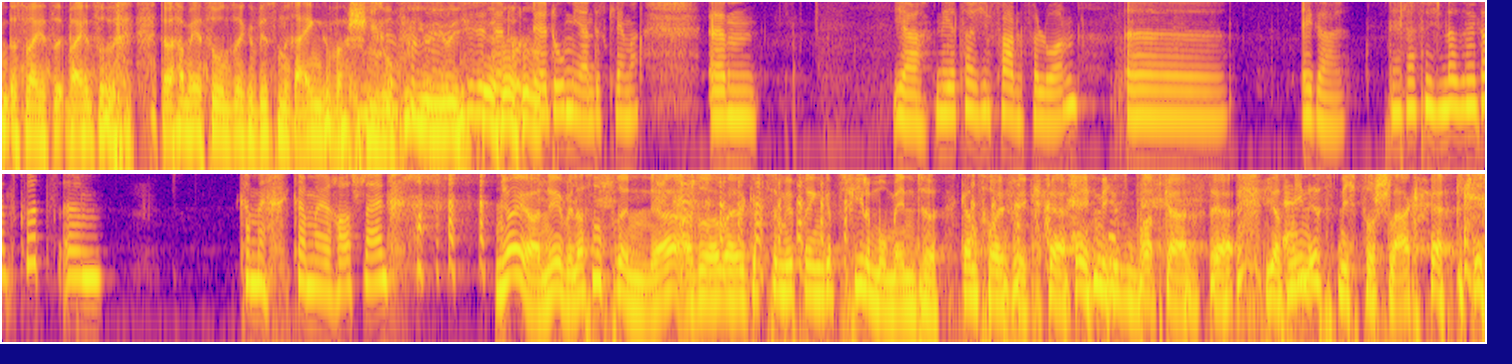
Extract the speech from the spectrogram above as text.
Das war jetzt, war jetzt so, da haben wir jetzt so unser Gewissen reingewaschen. So, huiuiui. wieder der, der Domian-Disclaimer. Ähm, ja, nee, jetzt habe ich den Faden verloren. Äh, egal. Nee, lass mich, lass mich ganz kurz. Ähm, kann man, kann man ja rausschneiden. Ja, ja, nee, wir lassen es drin. Ja, also äh, gibt's im Übrigen gibt's viele Momente, ganz häufig ja, in diesem Podcast. Ja. Jasmin Ähm. ist nicht so schlagfertig.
